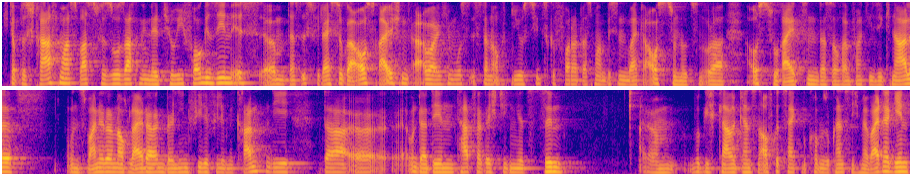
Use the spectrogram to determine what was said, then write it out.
Ich glaube, das Strafmaß, was für so Sachen in der Theorie vorgesehen ist, ähm, das ist vielleicht sogar ausreichend, aber hier muss, ist dann auch die Justiz gefordert, das mal ein bisschen weiter auszunutzen oder auszureizen, dass auch einfach die Signale, und es waren ja dann auch leider in Berlin viele, viele Migranten, die da äh, unter den Tatverdächtigen jetzt sind, ähm, wirklich klare Grenzen aufgezeigt bekommen, so kann es nicht mehr weitergehen.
